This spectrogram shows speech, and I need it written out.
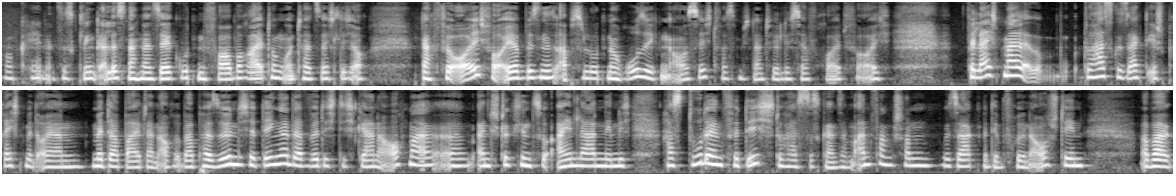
Okay, das klingt alles nach einer sehr guten Vorbereitung und tatsächlich auch nach für euch, für euer Business absolut einer rosigen Aussicht, was mich natürlich sehr freut für euch. Vielleicht mal, du hast gesagt, ihr sprecht mit euren Mitarbeitern auch über persönliche Dinge. Da würde ich dich gerne auch mal äh, ein Stückchen zu einladen. Nämlich, hast du denn für dich, du hast es ganz am Anfang schon gesagt, mit dem frühen Aufstehen, aber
